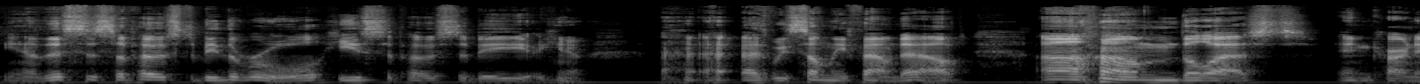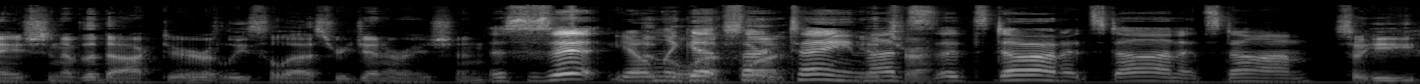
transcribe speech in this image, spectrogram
you know this is supposed to be the rule he's supposed to be you know as we suddenly found out um the last incarnation of the doctor or at least the last regeneration this is it. You only get thirteen. That's that's right. it's done. It's done. It's done. so he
